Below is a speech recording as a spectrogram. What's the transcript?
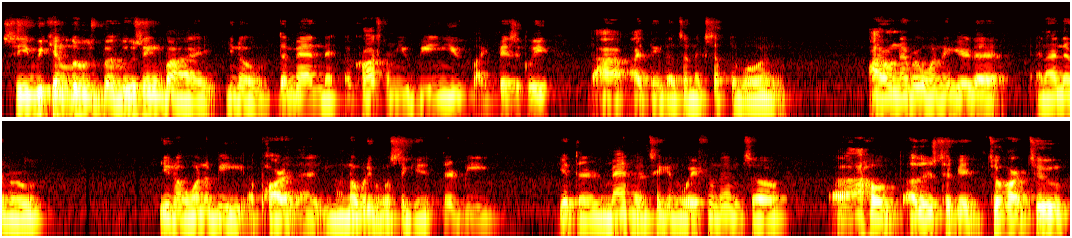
see we can lose, but losing by you know the man across from you beating you like physically, I, I think that's unacceptable, and I don't ever want to hear that, and I never you know, want to be a part of that. You know, nobody wants to get their be get their manhood taken away from them. So uh, I hope others took it to heart too,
